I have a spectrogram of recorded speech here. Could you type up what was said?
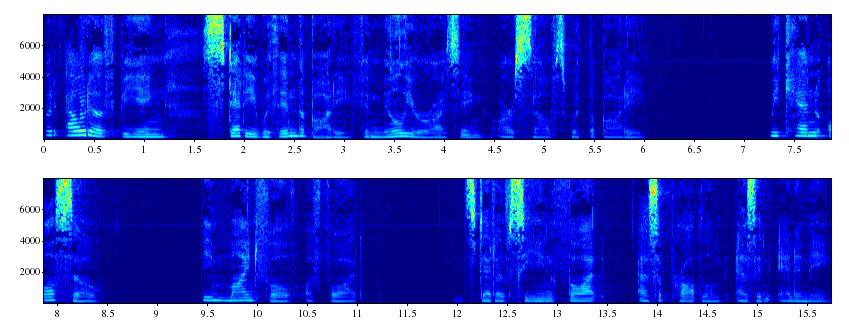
But out of being steady within the body, familiarizing ourselves with the body, we can also be mindful of thought Instead of seeing thought as a problem, as an enemy,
